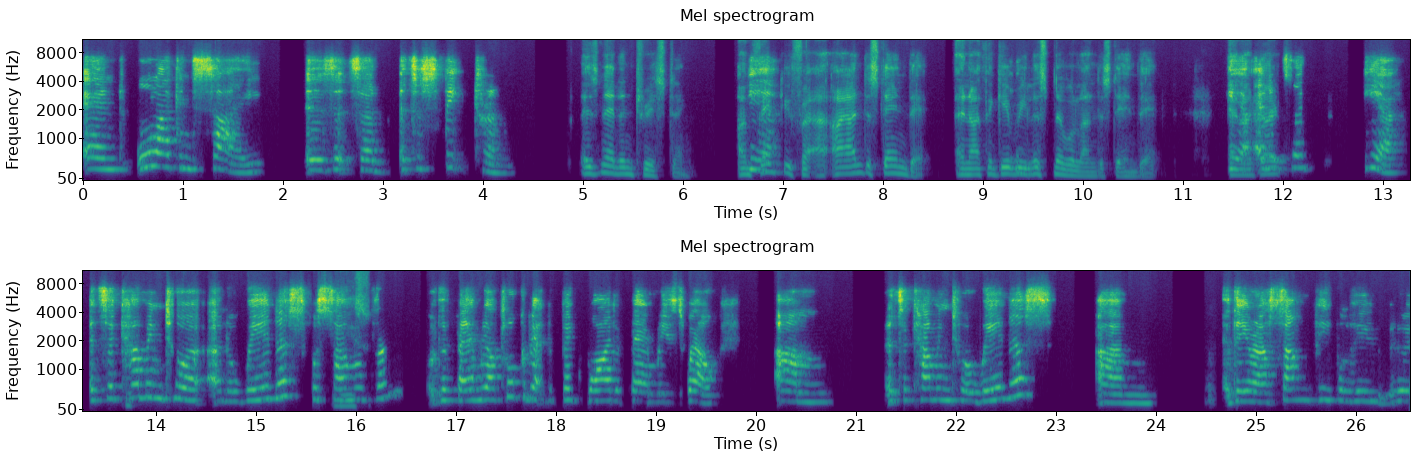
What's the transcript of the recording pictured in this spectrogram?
And all I can say is it's a it's a spectrum. Isn't that interesting? Um, yeah. Thank you for. I understand that, and I think every yeah. listener will understand that. And yeah, and it's a yeah, it's a coming to a, an awareness for some yes. of them, of the family. I'll talk about the big wider family as well. Um, it's a coming to awareness. Um, there are some people who, who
